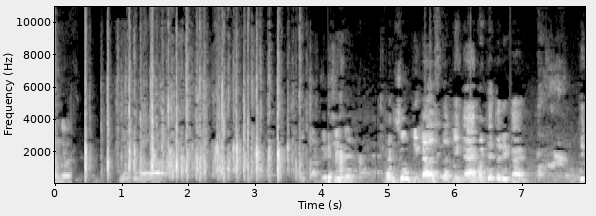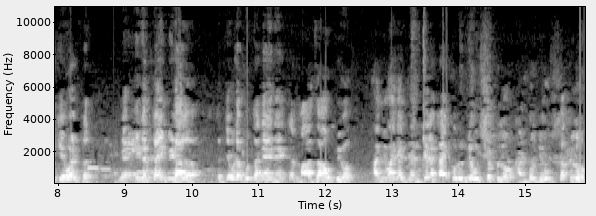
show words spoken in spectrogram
धन्यवाद. तुम्हाला अपेक्षित आहे. पण शेवटी काय असतं की न्याय म्हणजे तरी काय? की केवळ व्यक्तिगत काही मिळालं तर तेवढं पुरता न्याय नाही. तर माझा उपयोग हा मी माझ्या जनतेला काय करून देऊ शकलो आणि तो देऊ शकलो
